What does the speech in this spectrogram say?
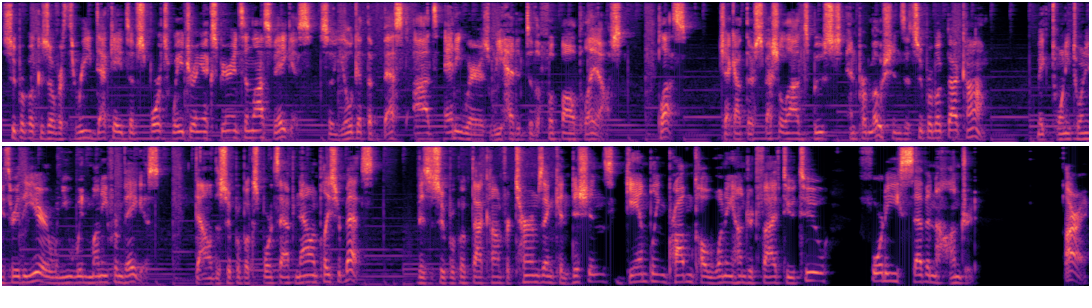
Superbook is over three decades of sports wagering experience in Las Vegas, so you'll get the best odds anywhere as we head into the football playoffs. Plus, check out their special odds boosts and promotions at superbook.com. Make 2023 the year when you win money from Vegas. Download the Superbook Sports app now and place your bets. Visit superbook.com for terms and conditions. Gambling problem, call 1 800 522 4700. All right,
